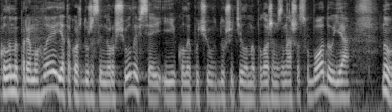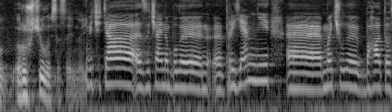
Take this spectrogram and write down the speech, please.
Коли ми перемогли, я також дуже сильно розчулився, і коли почув душу тіло, ми положимо за нашу свободу, я ну розчулився сильно. Відчуття, е, звичайно, були е, приємні. Е, Ми чули багато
